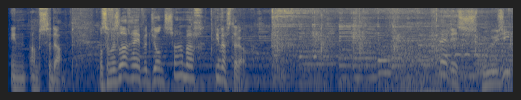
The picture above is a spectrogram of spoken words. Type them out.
in Amsterdam. Onze verslaggever John Sarbach, die was er ook. Er is muziek.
